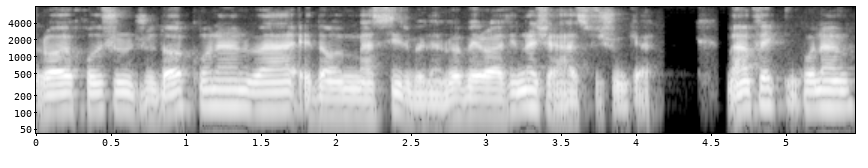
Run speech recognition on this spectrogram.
راه خودشون رو جدا کنن و ادامه مسیر بدن و به راحتی نشه حذفشون کرد. من فکر می‌کنم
